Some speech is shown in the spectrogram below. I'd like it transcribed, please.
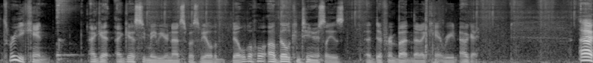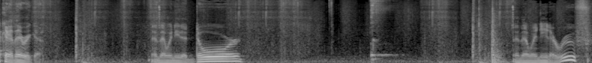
It's where you can't. I get. I guess maybe you're not supposed to be able to build a whole. Oh, build continuously is a different button that I can't read. Okay. Okay, there we go. And then we need a door. And then we need a roof.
